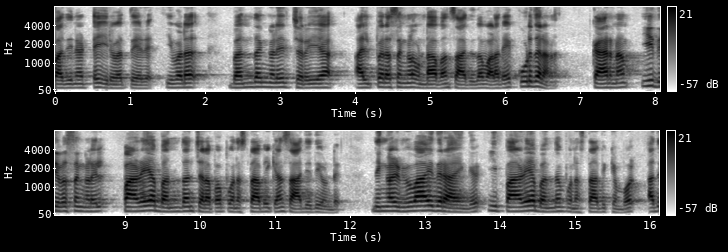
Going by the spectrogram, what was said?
പതിനെട്ട് ഇരുപത്തിയേഴ് ഇവിടെ ബന്ധങ്ങളിൽ ചെറിയ അല്പരസങ്ങൾ ഉണ്ടാവാൻ സാധ്യത വളരെ കൂടുതലാണ്. കാരണം ഈ ദിവസങ്ങളിൽ പഴയ ബന്ധം ചിലപ്പോൾ പുനഃസ്ഥാപിക്കാൻ സാധ്യതയുണ്ട്. നിങ്ങൾ വിവാഹിതരായെങ്കിൽ ഈ പഴയ ബന്ധം പുനഃസ്ഥാപിക്കുമ്പോൾ അത്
